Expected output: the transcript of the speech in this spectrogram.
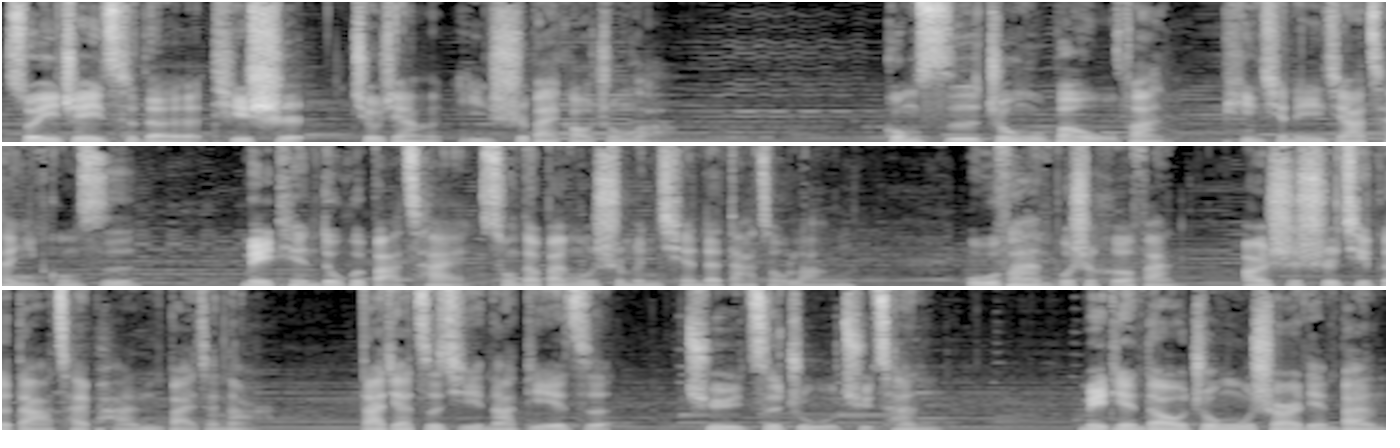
所以这一次的提示。就这样以失败告终了。公司中午包午饭，聘请了一家餐饮公司，每天都会把菜送到办公室门前的大走廊。午饭不是盒饭，而是十几个大菜盘摆在那儿，大家自己拿碟子去自助取餐。每天到中午十二点半，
